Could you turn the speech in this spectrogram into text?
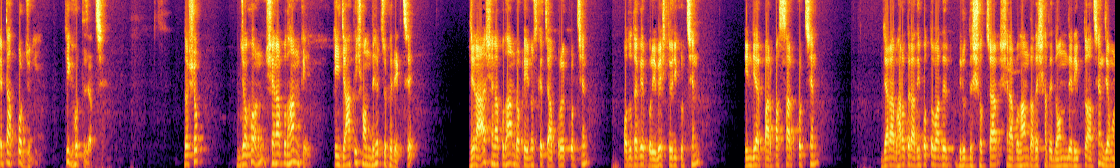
এর তাৎপর্য কি? কি ঘটতে যাচ্ছে? দর্শক, যখন সেনাপ্রধানকে এই জাতি সন্দেহের চোখে দেখছে যে না সেনাপ্রধান ডক্টর ইউনুসকে চাপ প্রয়োগ করছেন, পদত্যাগের পরিবেশ তৈরি করছেন, ইন্ডিয়ার পারপাস সার্ভ করছেন যারা ভারতের আধিপত্যবাদের বিরুদ্ধে সোচ্চার, সেনাপ্রধান তাদের সাথে দ্বন্দ্বে লিপ্ত আছেন, যেমন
